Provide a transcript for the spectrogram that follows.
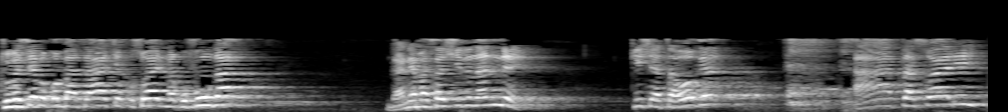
tumesema kwamba ataacha kuswali na kufunga ndani ya masaa 24 kisha ataoga ataswali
